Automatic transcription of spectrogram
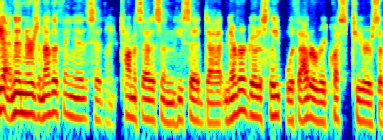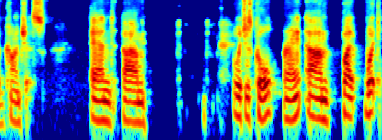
yeah, and then there's another thing that said like Thomas Edison. He said, uh, "Never go to sleep without a request to your subconscious," and um, which is cool, right? Um, but what,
